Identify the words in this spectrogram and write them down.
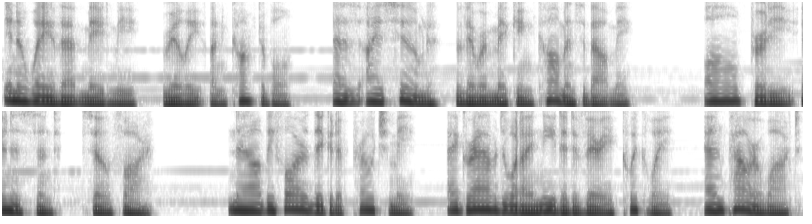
in a way that made me really uncomfortable, as I assumed they were making comments about me. All pretty innocent so far. Now, before they could approach me, I grabbed what I needed very quickly and power walked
